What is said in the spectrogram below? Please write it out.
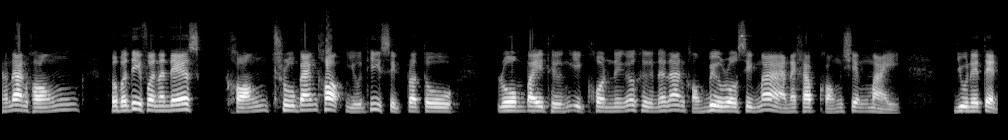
ทางด้านของเฮอร์เบอร์ตี้เฟอร์นันเดส ของ True Bangkok อยู่ที่ 10 ประตู รวมไปถึงอีกคนหนึ่งก็คือทางด้านของบิลโรซิมานะครับของเชียงใหม่ยูไนเต็ด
